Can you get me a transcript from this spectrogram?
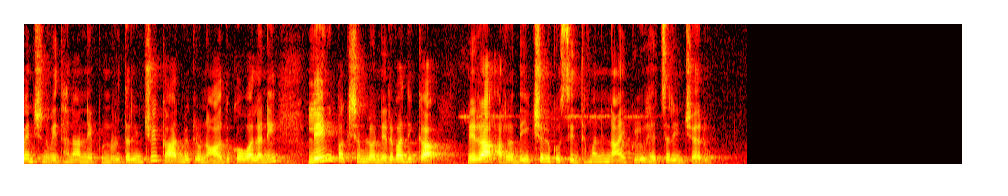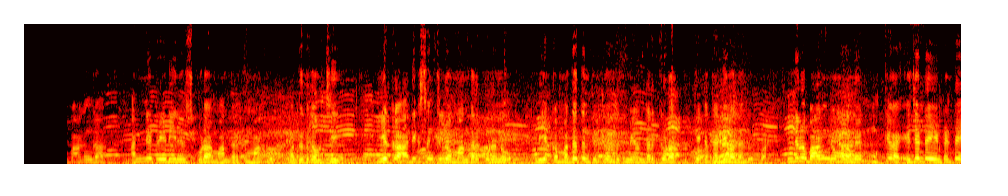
పెన్షన్ విధానాన్ని పునరుద్ధరించి కార్మికులను ఆదుకోవాలని లేని పక్షంలో నిరవధిక నిరాహార దీక్షలకు సిద్ధమని నాయకులు హెచ్చరించారు. భాగంగా అన్ని ట్రేడ్ యూనియన్స్ కూడా మా అందరికి మాకు మద్దతుగా వచ్చి ఈ యొక్క అధిక సంఖ్యలో మా అందరికి కూడాను మీ యొక్క మద్దతును తెలిపినందుకు మీ అందరికీ కూడా ప్రత్యేక ధన్యవాదాలు. ఇందులో భాగంగా మన ముఖ్య ఎజెండా ఏంటంటే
